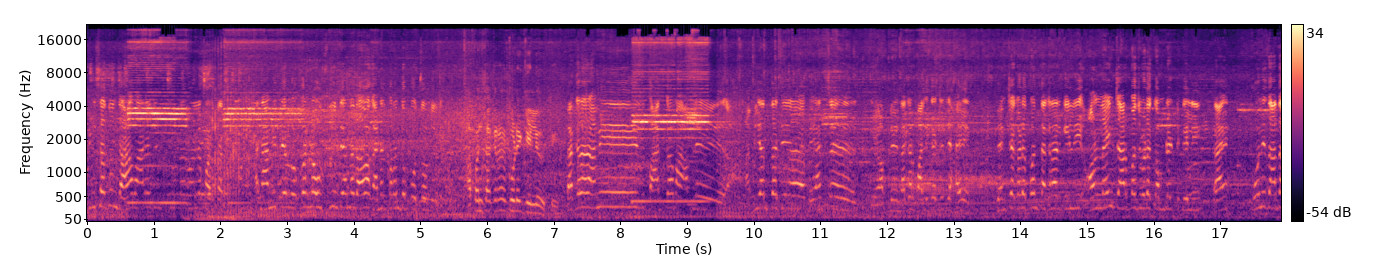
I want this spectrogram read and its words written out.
दिवसातून दहा बारा टू व्हीलरवाले पडतात. आणि आम्ही ते लोकांना उचलून त्यांना दवाखान्यापर्यंत पोहोचवलेले आपण तक्रार कुठे केली होती? तक्रार आम्ही बांधकाम आपले अभियंता जे यांचं आपले नगरपालिकेचे जे आहे त्यांच्याकडे पण तक्रार केली. ऑनलाईन चार पाच वेळा कंप्लेंट केली. काय? कोणीच आता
